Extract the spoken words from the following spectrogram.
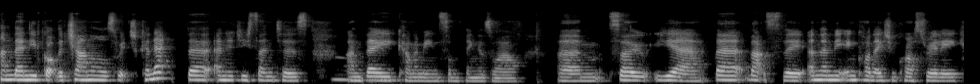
and then you've got the channels which connect the energy centers mm. and they kind of mean something as well um, so yeah there that's the and then the incarnation cross really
